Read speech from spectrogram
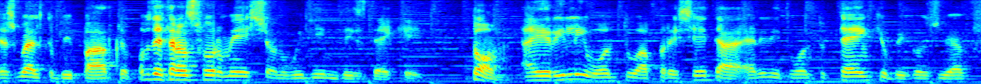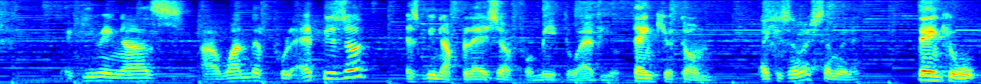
as well to be part of the transformation within this decade. Tom, I really want to appreciate. That. I really want to thank you because you have giving us a wonderful episode. It's been a pleasure for me to have you. Thank you, Tom. Thank you so much, Samuel. Thank you.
